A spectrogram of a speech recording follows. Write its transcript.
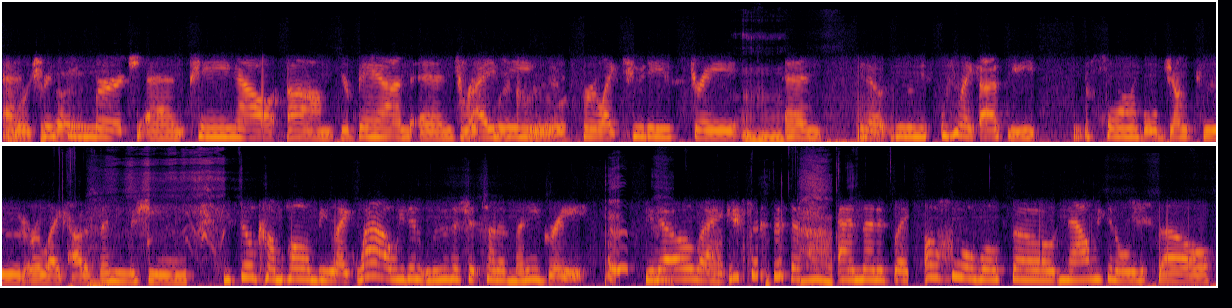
and Merchandise. printing merch and paying out um, your band and driving for like two days straight. And you know even like us you eat horrible junk food or like out of vending machines you still come home being like wow we didn't lose a shit ton of money. Great. You know like and then it's like oh cool well so now we can only sell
